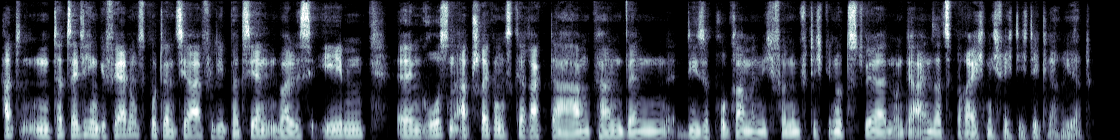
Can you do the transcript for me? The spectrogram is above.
hat einen tatsächlichen Gefährdungspotenzial für die Patienten, weil es eben äh, einen großen Abschreckungscharakter haben kann, wenn diese Programme nicht vernünftig genutzt werden und der Einsatzbereich nicht richtig deklariert.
